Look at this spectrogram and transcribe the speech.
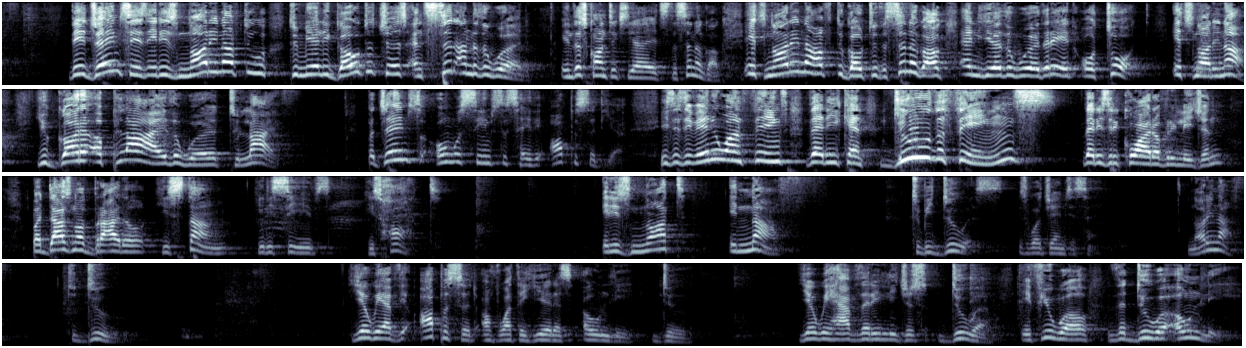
There, James says it is not enough to, to merely go to church and sit under the word. In this context here, it's the synagogue. It's not enough to go to the synagogue and hear the word read or taught. It's not enough. You got to apply the word to life. But James almost seems to say the opposite here. He says, if anyone thinks that he can do the things that is required of religion, but does not bridle his tongue, he deceives his heart. It is not enough to be doers, is what James is saying. Not enough to do. Here we have the opposite of what the hearers only do. Here we have the religious doer, if you will, the doer only.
